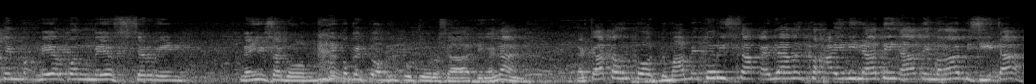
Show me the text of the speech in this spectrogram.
Ating mayor po, Mayor Serwin, ngayon sa GOM, hindi po ganito ang agrikultura sa Dingalan. Nagkataon po, dumami turista, kailangan pakainin natin ating mga bisita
